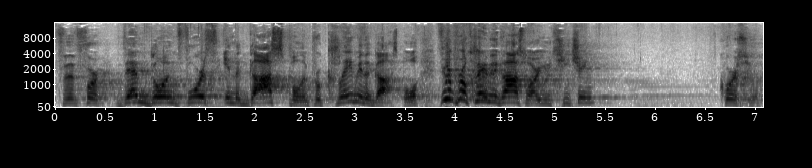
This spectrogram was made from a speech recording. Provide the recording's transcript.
for, for, them going forth in the gospel and proclaiming the gospel. If you're proclaiming the gospel, are you teaching? Course you are.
